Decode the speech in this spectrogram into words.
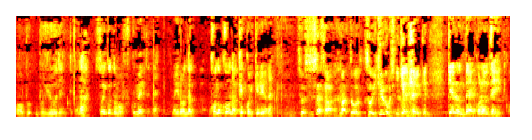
武武勇伝っていうかなそういうことも含めてね、まあ、いろんなこのコーナー結構いけるよね。そうそしたらさ、まあ、どう？そういけるかもしれない。いけるいけるいける。いけるんでこれをぜひ行こうと。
